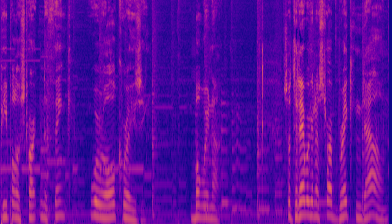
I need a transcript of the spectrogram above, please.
people are starting to think we're all crazy. But we're not. So today we're going to start breaking down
